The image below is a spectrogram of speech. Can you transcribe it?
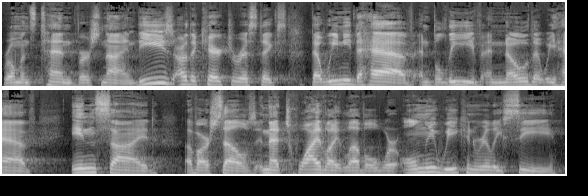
Romans 10 verse 9. These are the characteristics that we need to have and believe and know that we have inside of ourselves in that twilight level where only we can really see.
